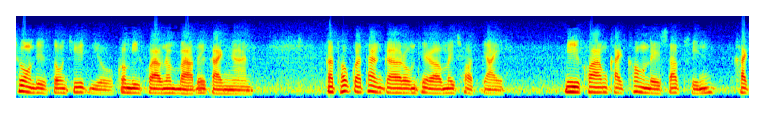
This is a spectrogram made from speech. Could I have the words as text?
ช่วงที่ทรงชีวิตอยู่ก็มีความลำบากด้วยการงาน กระทบกระทั่งอารมณ์ที่เราไม่ชอบใจ มีความขัดข้องในทรัพย์สิน ขัด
